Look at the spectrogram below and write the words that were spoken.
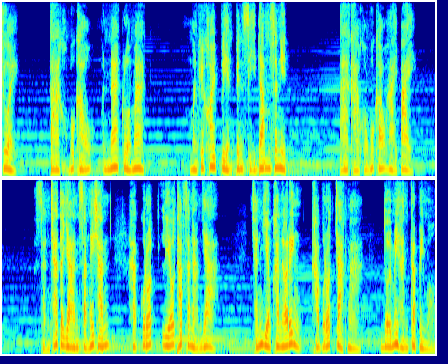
ช่วย ตาของพวกเขามันน่ากลัวมาก มันค่อยๆ เปลี่ยนเป็นสีดำสนิท ตาขาวของพวกเขาหายไป สัญชาตญาณสั่งให้ฉัน หักรถเลี้ยวทับสนามหญ้า ฉันเหยียบคันเร่งขับรถจากมา โดยไม่หันกลับไปมอง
